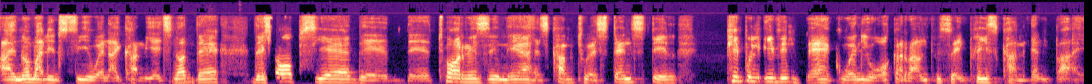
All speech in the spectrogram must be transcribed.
I normally see when I come here, it's not there. The shops here, the the tourism here has come to a standstill people even beg when you walk around to say, please come and buy.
